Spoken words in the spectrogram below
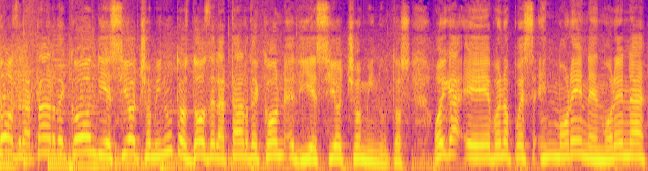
Dos de la tarde con 18 minutos, dos de la tarde con 18 minutos. Oiga, eh, bueno, pues en Morena, en Morena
